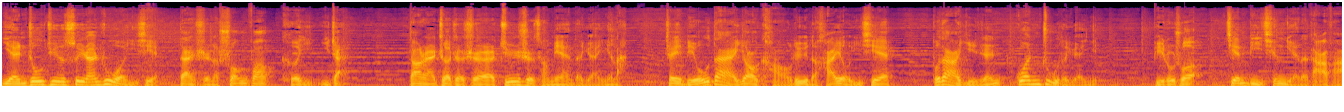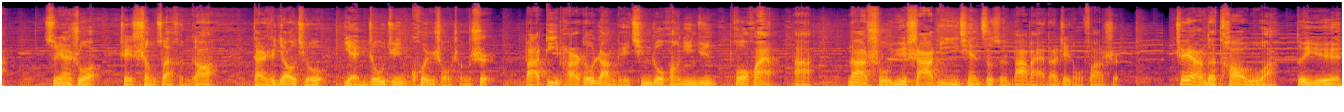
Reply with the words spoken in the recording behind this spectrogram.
兖州军虽然弱一些，但是呢，双方可以一战。当然，这只是军事层面的原因了。这刘岱要考虑的还有一些不大引人关注的原因，比如说坚壁清野的打法，虽然说这胜算很高啊，但是要求兖州军困守城市。把地盘都让给青州黄巾军破坏了啊，那属于杀敌一千自损八百的这种方式，这样的套路啊，对于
